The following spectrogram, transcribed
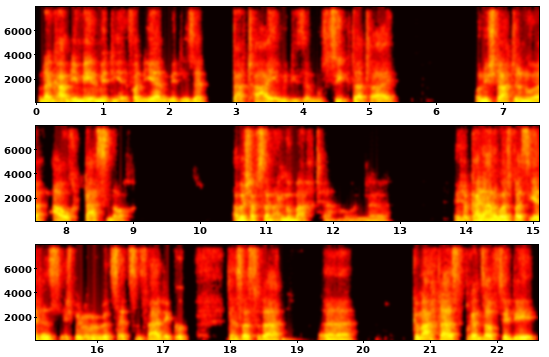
und dann kam die Mail mit dir, von dir mit dieser Datei, mit dieser Musikdatei. Und ich dachte nur, auch das noch. Aber ich habe es dann angemacht. Ja. Und äh, ich habe keine Ahnung, was passiert ist. Ich bin mit dem Übersetzen fertig. Und das, was du da äh, gemacht hast, brennt auf CD,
